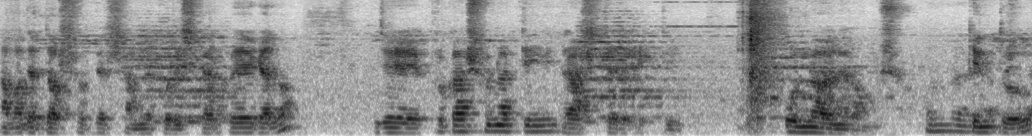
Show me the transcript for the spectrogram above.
আমাদের দর্শকদের সামনে পরিষ্কার হয়ে গেল যে প্রকাশনাটি রাষ্ট্রের একটি উন্নয়নের অংশ। কিন্তু-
